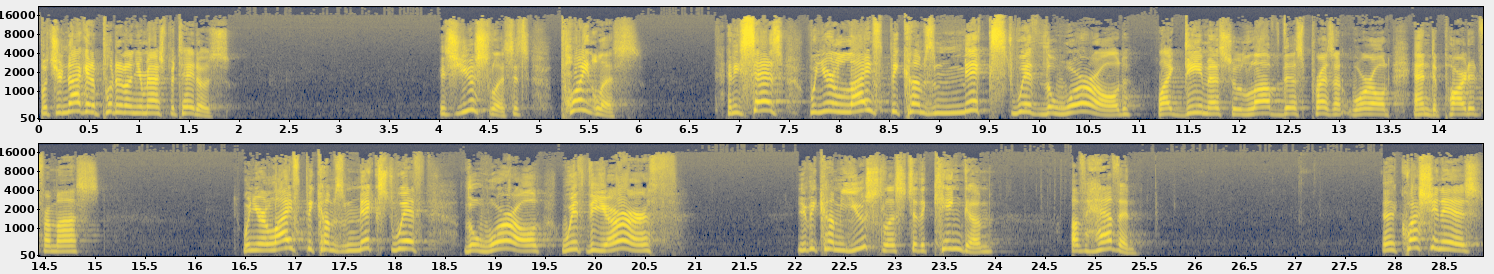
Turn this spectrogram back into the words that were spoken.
But you're not going to put it on your mashed potatoes. It's useless, it's pointless. And he says, when your life becomes mixed with the world, like Demas, who loved this present world and departed from us. When your life becomes mixed with the world, with the earth, you become useless to the kingdom of heaven. And the question is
